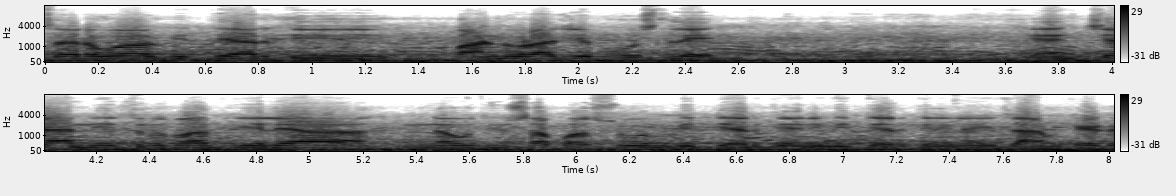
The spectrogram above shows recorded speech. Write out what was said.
सर्व विद्यार्थी पांडुराजे भोसले यांच्या नेतृत्वात गेल्या नऊ दिवसापासून विद्यार्थी आणि विद्यार्थिनी जामखेड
